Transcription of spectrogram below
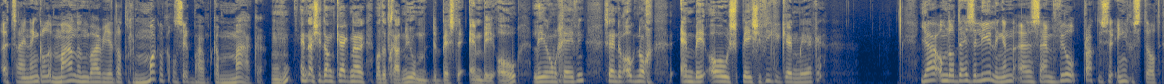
Het zijn enkele maanden waar je dat gemakkelijk al zichtbaar kan maken. -hmm. En als je dan kijkt naar, want het gaat nu om de beste MBO-leeromgeving. Zijn er ook nog MBO-specifieke kenmerken? Ja, omdat deze leerlingen uh, zijn veel praktischer ingesteld,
